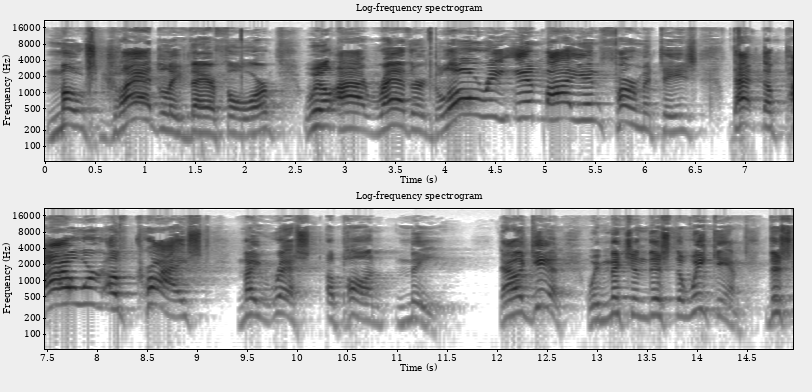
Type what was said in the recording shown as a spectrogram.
Most gladly, therefore, will I rather glory in my infirmities, that the power of Christ may rest upon me. Now, again, we mentioned this the weekend. This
